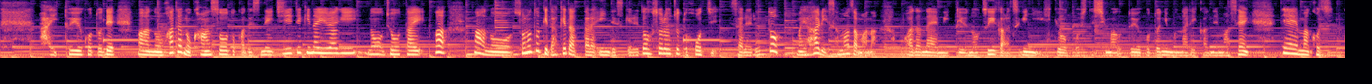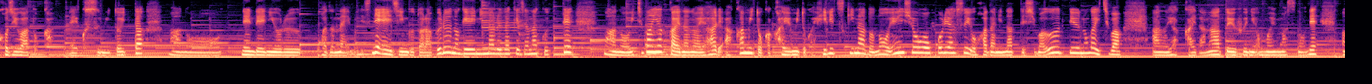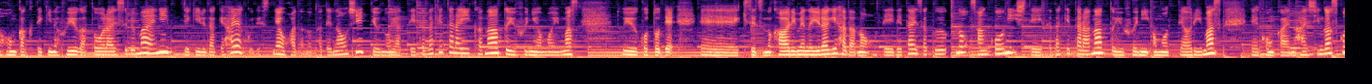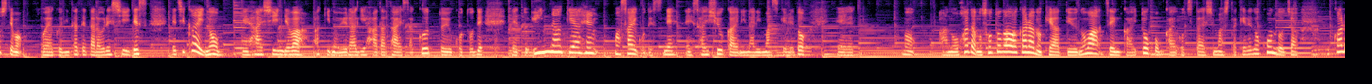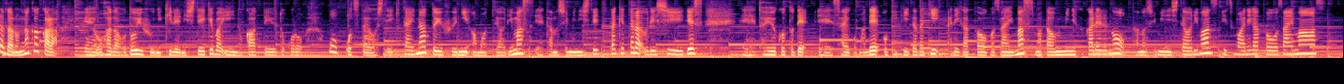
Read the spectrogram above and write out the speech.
はいということで、まあ、あの肌の乾燥とかですね一時的な揺らぎの状態は、まあ、あのその時だけだったらいいんですけれどそれをちょっと放置されると、まあ、やはり様々ななお肌悩みっていうのを次から次に引き起こしてしまうということにもなりかねません。で、まあ、小じわとか、え、くすみといった、まあ、あの年齢によるお肌悩みですねエイジングトラブルの原因になるだけじゃなくって、まあ、あの一番厄介なのはやはり赤みとかかゆみとかひりつきなどの炎症が起こりやすいお肌になってしまうっていうのが一番あの厄介だなというふうに思いますので、まあ、本格的な冬が到来する前にできるだけ早くですねお肌の立て直しっていうのをやっていただけたらいいかなというふうに思います。ということで、えー、季節の変わり目の揺らぎ肌のお手入れ対策の参考にしていただけたらなというふうに思っております。えー、今回の配信が少しでもお役に立てたら嬉しいです。えー、次回の、え配信では秋の揺らぎ肌対策ということで、えーと、インナーケア編、まあ、最後ですね、え最終回になりますけれど、えまああのお肌の外側からのケアっていうのは前回と今回お伝えしましたけれど今度じゃあお体の中から、えー、お肌をどういうふうにきれいにしていけばいいのかっていうところをお伝えをしていきたいなというふうに思っております、えー、楽しみにしていただけたら嬉しいです、えー、ということで、え最後までお聴きいただきありがとうございます。またお耳にかかれるのを楽しみにしております。いつもありがとうございます。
